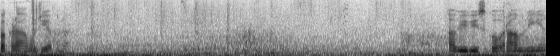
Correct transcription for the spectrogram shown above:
पकड़ा मुझे अपना। अभी भी इसको आराम नहीं है।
